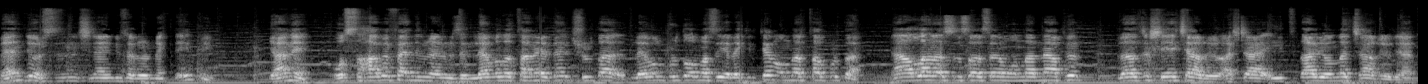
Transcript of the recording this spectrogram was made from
Ben diyor sizin için en güzel örnek değil miyim? Yani o sahabe efendilerimizin level'ı ta nerede? Şurada level burada olması gerekirken onlar ta burada. Yani Allah Resulü sallallahu aleyhi ve sellem onlar ne yapıyor? Birazcık şeye çağırıyor. Aşağı itidal yoluna çağırıyor yani.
